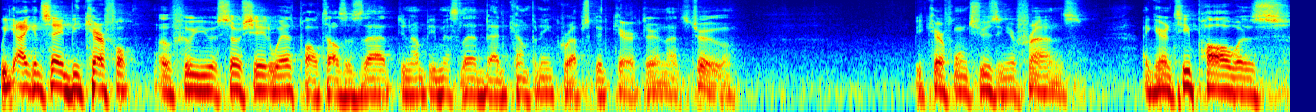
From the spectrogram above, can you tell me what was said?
We, I can say be careful of who you associate with. Paul tells us that. Do not be misled. Bad company corrupts good character, and that's true. Be careful in choosing your friends. I guarantee Paul was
